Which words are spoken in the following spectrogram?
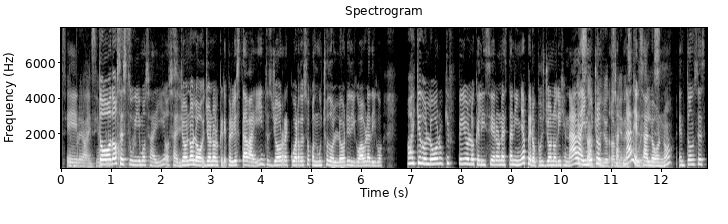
Siempre eh, hay, siempre todos pasa. estuvimos ahí. O sea, Sí. yo no lo, yo no lo creí, pero yo estaba ahí. Entonces yo recuerdo eso con mucho dolor. Y digo, ahora digo, ay, qué dolor, qué feo lo que le hicieron a esta niña, pero pues yo no dije nada. y Exacto, muchos, yo o sea, nadie del salón, sí. ¿no? Entonces,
